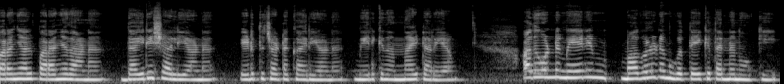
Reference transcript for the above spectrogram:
പറഞ്ഞാൽ പറഞ്ഞതാണ്. ധൈര്യശാലിയാണ്. എടുത്തുചാട്ടക്കാരിയാണ് മേരിക്ക് നന്നായിട്ടറിയാം. അതുകൊണ്ട് മേരി മകളുടെ മുഖത്തേക്ക് തന്നെ നോക്കി.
